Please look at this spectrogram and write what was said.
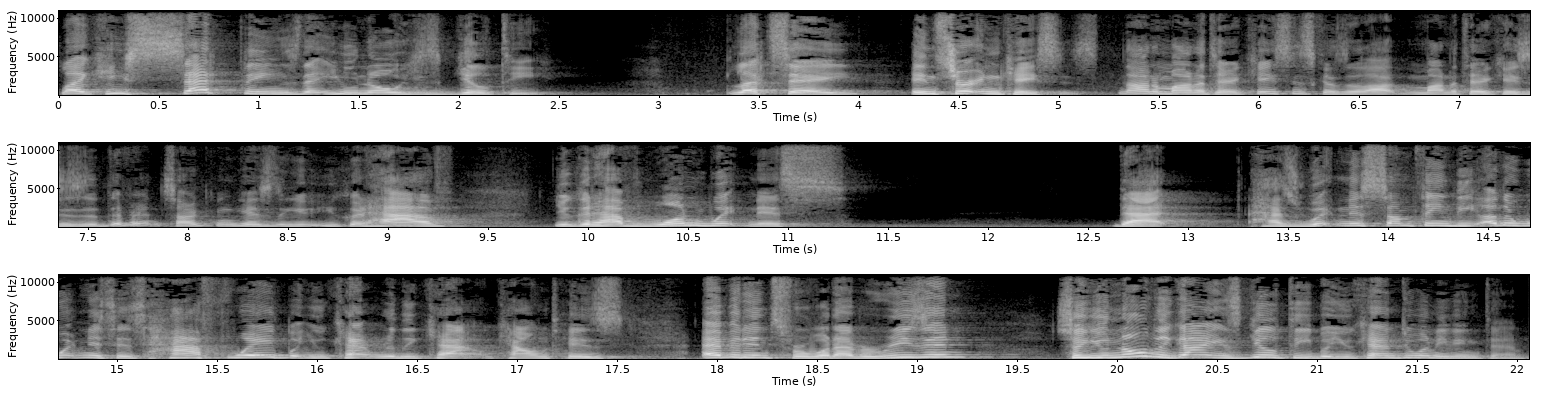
like he said things that you know he's guilty. Let's say in certain cases, not in monetary cases, because a lot monetary cases are different. Certain cases, you, you could have you could have one witness that has witnessed something. The other witness is halfway, but you can't really count, count his evidence for whatever reason. So you know the guy is guilty, but you can't do anything to him.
